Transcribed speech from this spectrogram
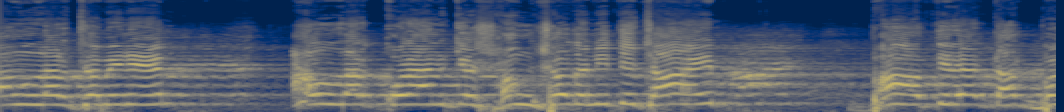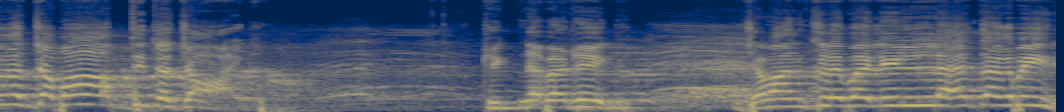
বাংলার জমিনে আল্লাহর কোরআনকে সংসদে নিতে চায়, বাতিলের দাঁত ভাঙা জবাব দিতে চায়। ঠিক না ব্যাঠিক জবান খুলে বলি লিল্লাহ তাকবীর।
